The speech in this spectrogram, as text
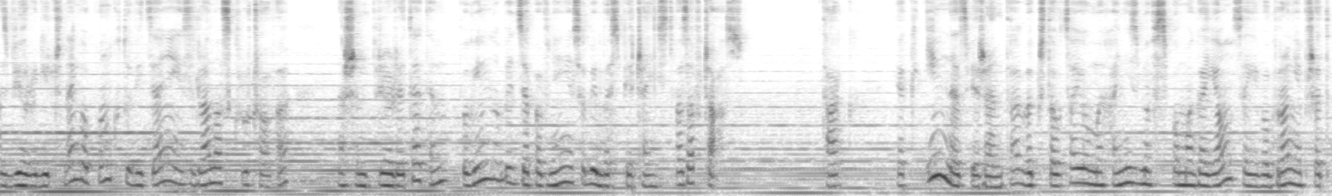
z biologicznego punktu widzenia jest dla nas kluczowe, naszym priorytetem powinno być zapewnienie sobie bezpieczeństwa zawczasu. Tak jak inne zwierzęta wykształcają mechanizmy wspomagające je w obronie przed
